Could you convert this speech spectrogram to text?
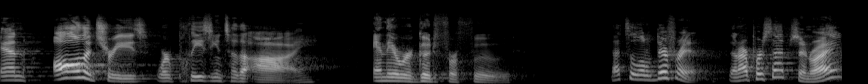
And all the trees were pleasing to the eye, and they were good for food. That's a little different than our perception, right?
